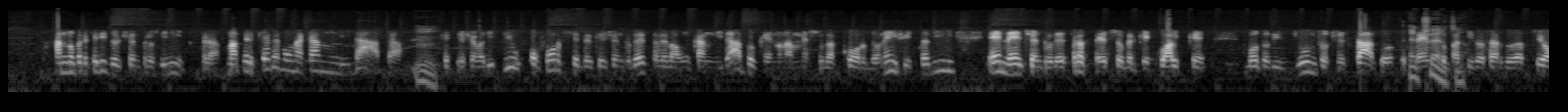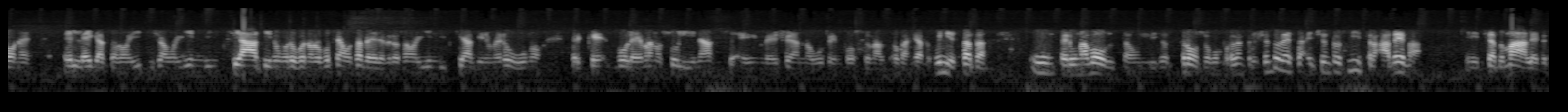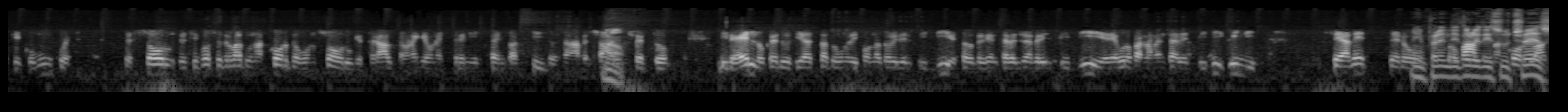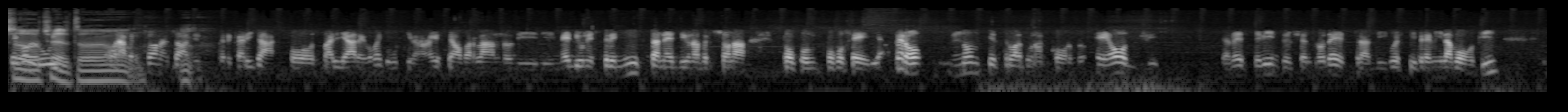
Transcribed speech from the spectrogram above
hanno preferito il centro-sinistra, ma perché aveva una candidata mm. che piaceva di più o forse perché il centro-destra aveva un candidato che non ha messo d'accordo né i cittadini e né il centro-destra stesso perché qualche voto disgiunto c'è stato, eh penso certo. Partito Sardo d'Azione e Lega sono diciamo, gli indiziati numero uno, non lo possiamo sapere, però sono gli indiziati numero uno perché volevano Solinas e invece hanno avuto imposto un altro candidato. Quindi è stata un, per una volta un disastroso comportamento del centro-destra e il centro-sinistra aveva iniziato male perché comunque se, Soru, se si fosse trovato un accordo con Soru, che peraltro non è che è un estremista impazzito, è una persona No. di un certo livello, credo sia stato uno dei fondatori del PD, è stato presidente della regione per il PD, è europarlamentare del PD, quindi se avessero Imprenditore di successo, lui, certo. una persona insomma, Mm. che per carità può sbagliare come tutti, ma non è che stiamo parlando di, di- né di un estremista né di una persona poco, poco seria, però non si è trovato un accordo e oggi se avesse vinto il centrodestra di questi 3.000 voti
